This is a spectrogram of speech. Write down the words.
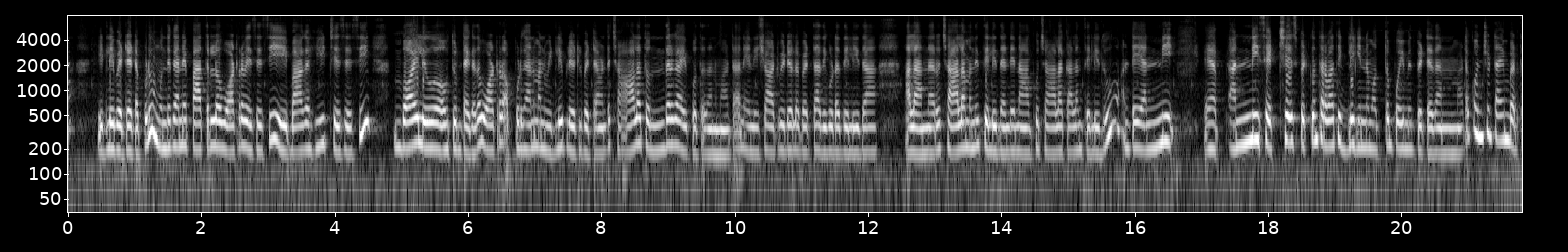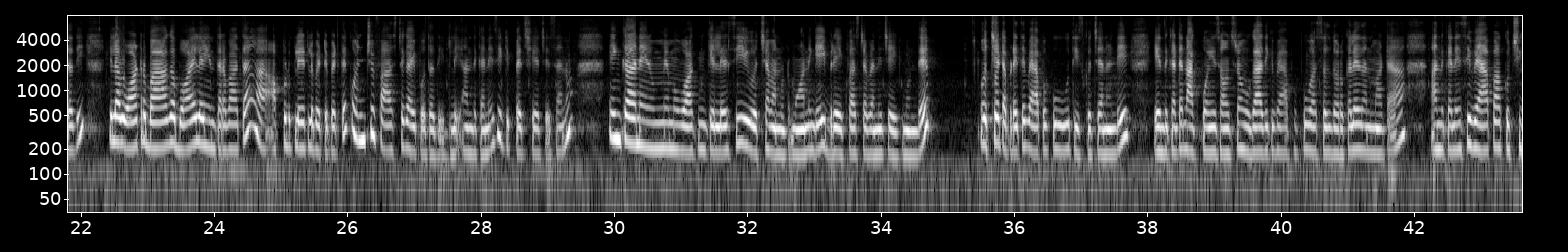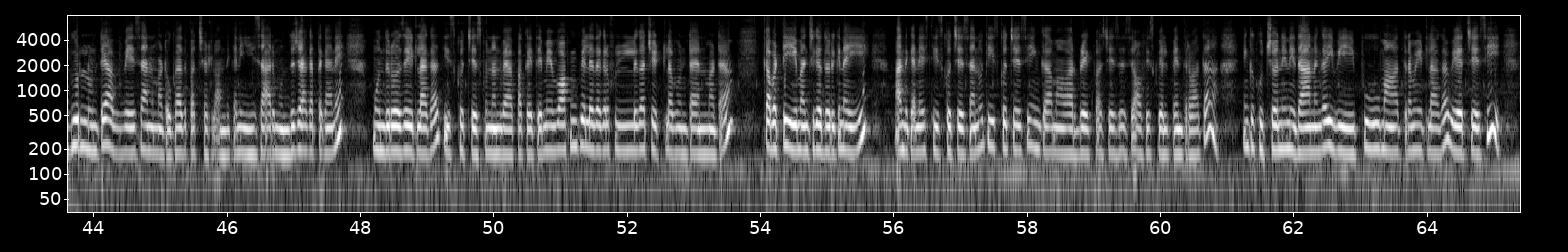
ఇడ్లీ పెట్టేటప్పుడు ముందుగానే పాత్రలో వాటర్ వేసేసి బాగా హీట్ చేసేసి బాయిల్ అవుతుంటాయి కదా వాటర్ అప్పుడు కానీ మనం ఇడ్లీ ప్లేట్లు పెట్టామంటే చాలా తొందరగా అయిపోతుంది అనమాట నేను ఈ షార్ట్ వీడియోలో పెడితే అది కూడా తెలీదా? అలా అన్నారు. చాలామందికి తెలియదండి నాకు చాలా కాలం తెలీదు. అంటే అన్నీ అన్నీ సెట్ చేసి పెట్టుకుని తర్వాత ఇడ్లీ గిన్నె మొత్తం పొయ్యి మీద పెట్టేదాన్ని అనమాట కొంచెం టైం పడుతుంది. ఇలా వాటర్ బాగా బాయిల్ అయిన తర్వాత అప్పుడు ప్లేట్లో పెట్టి పెడితే కొంచెం ఫాస్ట్గా అయిపోతుంది ఇడ్లీ. అందుకనేసి టిప్ అయితే షేర్ చేశాను. ఇంకా నేను మేము వాకింగ్కి వెళ్ళేసి వచ్చామన్నమాట. మార్నింగే ఈ బ్రేక్ఫాస్ట్ అవన్నీ చేయకముందే. వచ్చేటప్పుడైతే వేప పువ్వు తీసుకొచ్చానండి. ఎందుకంటే నాకు పోయిన సంవత్సరం ఉగాదికి వేప పువ్వు అసలు దొరకలేదనమాట అందుకనేసి వేపాకు చిగుర్లు ఉంటే అవి వేసాను అనమాట ఉగాది పచ్చడిలో అందుకని ఈసారి ముందు జాగ్రత్తగానే ముందు రోజే ఇట్లాగా తీసుకొచ్చేసుకున్నాను వేపాకైతే. మేము వాకింగ్కి వెళ్ళే దగ్గర ఫుల్గా చెట్లు అవి ఉంటాయన్నమాట. కాబట్టి మంచిగా దొరికినాయి అందుకనేసి తీసుకొచ్చేసాను. తీసుకొచ్చేసి ఇంకా మా వారు బ్రేక్ఫాస్ట్ చేసేసి ఆఫీస్కి వెళ్ళిపోయిన తర్వాత ఇంకా కూర్చొని నిదానంగా ఇవి పువ్వు మాత్రమే ఇట్లాగా వేరు చేసి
